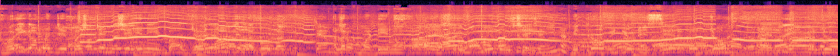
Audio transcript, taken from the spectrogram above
ઢોરી ગામનું જે બસ સ્ટેન્ડ છે એની બાજુમાં જ લગોલગ અલગમઢીનું આ આવેલું છે. મિત્રો વિડીયોને શેર કરજો અને લાઈક કરજો.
